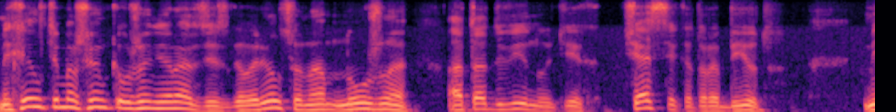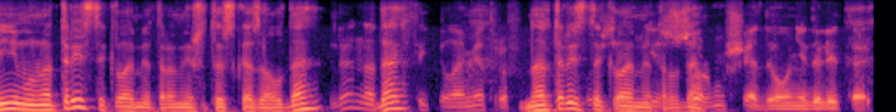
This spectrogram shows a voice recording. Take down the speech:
Михаил Тимошенко уже не раз здесь говорил, что нам нужно отодвинуть их части, которые бьют Минимум на 300 километров, Миша, ты сказал, да? Да, на 300 да? километров. На 300 километров, да. Шторм Шэдоу не долетали.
